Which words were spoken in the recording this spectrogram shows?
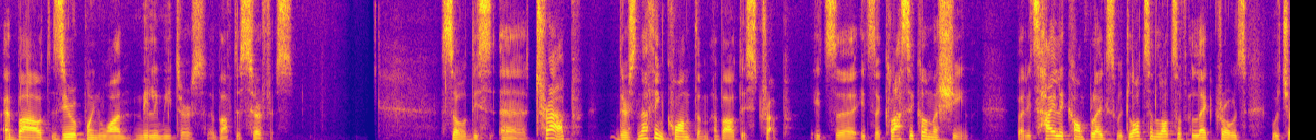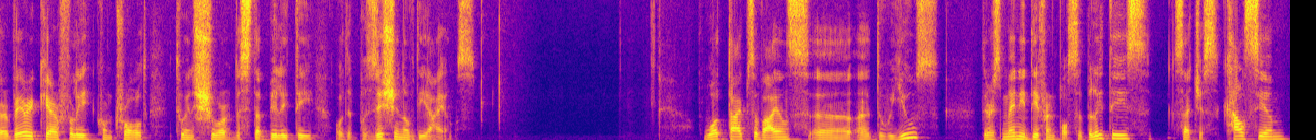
about 0.1 millimeters above the surface. So this uh, trap there's nothing quantum about this trap. It's a, it's a classical machine, but it's highly complex with lots and lots of electrodes which are very carefully controlled to ensure the stability of the position of the ions. What types of ions uh, uh, do we use? There's many different possibilities, such as calcium,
